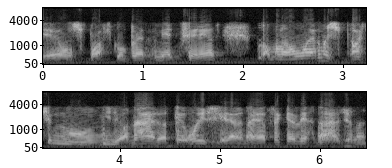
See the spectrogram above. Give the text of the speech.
é um esporte completamente diferente. Fórmula 1 era um esporte milionário, até hoje é, né? Essa que é a verdade, né?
